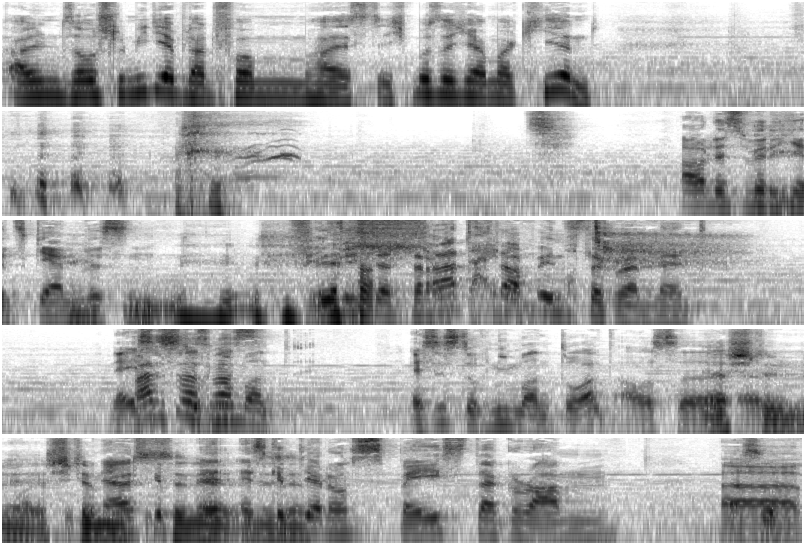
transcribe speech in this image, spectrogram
allen Social Media Plattformen heißt. Ich muss euch ja markieren. Oh, das würde ich jetzt gern wissen. Wie sich der Dratz auf Instagram nennt. Na, es, Was, ist was, doch was? niemand, es ist doch niemand dort außer. Ja, stimmt, ja, Mark stimmt. Ja, es gibt, ja äh, es gibt ja noch Spacestagram Ach so. äh,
